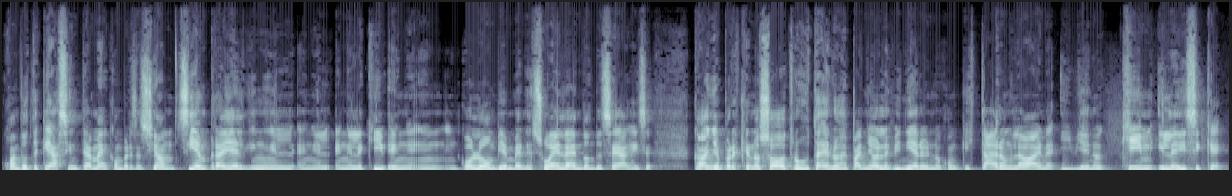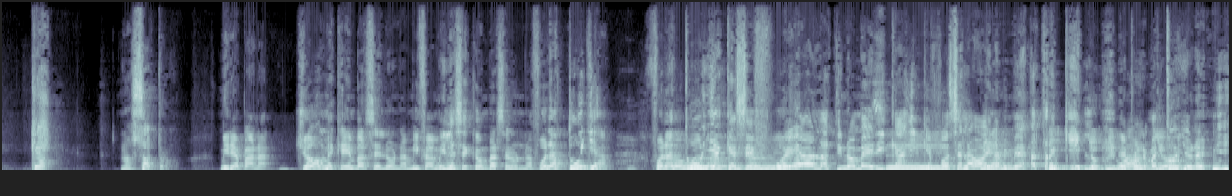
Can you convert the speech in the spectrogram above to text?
Cuando te quedas sin tema de conversación, siempre hay alguien en el, en el, en el equipo, en, en, Colombia, en Venezuela, en donde sea, que dice, coño, pero es que nosotros, ustedes los españoles, vinieron y nos conquistaron la vaina. Y viene Kim y le dice que, ¿qué? Nosotros. Mira, pana, yo me quedé en Barcelona, mi familia se quedó en Barcelona, fue la tuya. Fue la tuya que se fue a Latinoamérica y que fue a hacer la vaina. a mí me deja tranquilo. el problema es tuyo, no es mío.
